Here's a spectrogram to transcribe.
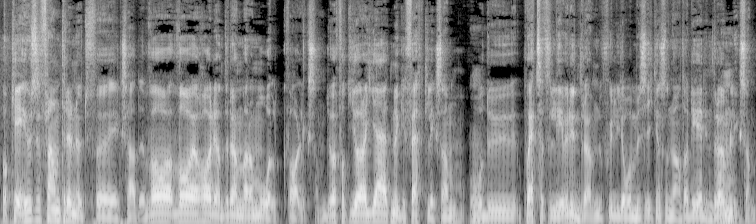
Okej, hur ser framtiden ut för Erik Saade? Vad, vad har dina drömmar och mål kvar liksom? Du har fått göra jävligt mycket fett liksom. Och du, på ett sätt så lever din dröm. Du får ju jobba med musiken som du antar det är din dröm liksom.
